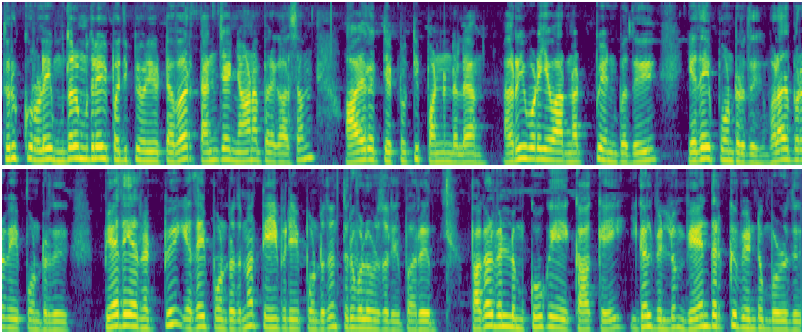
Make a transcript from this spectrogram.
திருக்குறளை முதல் முதலில் பதிப்பு வெளியிட்டவர் தஞ்சை ஞானப்பிரகாசம் ஆயிரத்தி எட்நூற்றி பன்னெண்டில். அறிவுடையவார் நட்பு என்பது எதை போன்றது? வளர்பிறவை போன்றது. பேதையர் நட்பு எதை போன்றதுன்னா தேய்பிரை போன்றதுன்னு திருவள்ளுவர் சொல்லியிருப்பார். பகல் வெல்லும் கூகையை காக்கை இகழ் வெல்லும் வேந்தற்கு வேண்டும் பொழுது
